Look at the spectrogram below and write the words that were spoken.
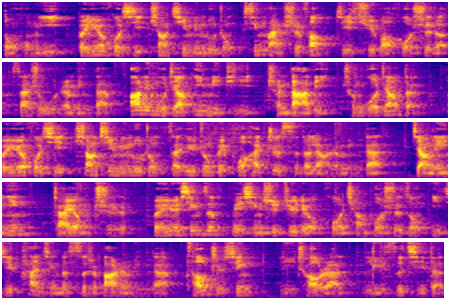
董弘毅。本月获悉上期名录中刑满释放及取保获释的三十五人名单：阿力木江伊米提、陈大力、陈国江等。本月获悉上期名录中在狱中被迫害致死的两人名单：蒋林英、翟永池。本月新增被刑事拘留或强迫失踪以及判刑的四十八人名单：曹芷欣、李超然、李思琪等。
